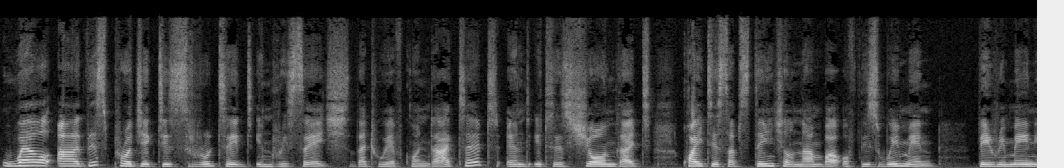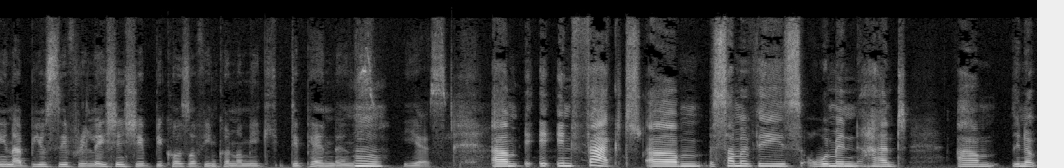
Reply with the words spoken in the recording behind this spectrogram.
Well, uh, this project is rooted in research that we have conducted, and it has shown that quite a substantial number of these women they remain in abusive relationship because of economic dependence. Mm. Yes. Um, in fact, um, some of these women had, um, you know,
